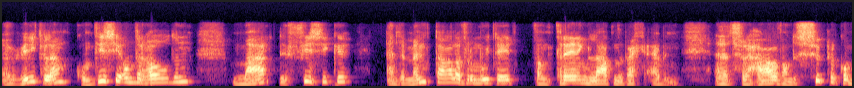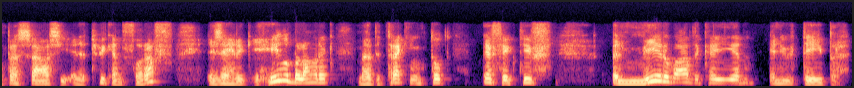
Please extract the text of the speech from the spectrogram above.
een week lang conditie onderhouden, maar de fysieke en de mentale vermoeidheid van training laten weg hebben. En het verhaal van de supercompensatie in het weekend vooraf is eigenlijk heel belangrijk met betrekking tot effectief een meerwaarde creëren in uw taper,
